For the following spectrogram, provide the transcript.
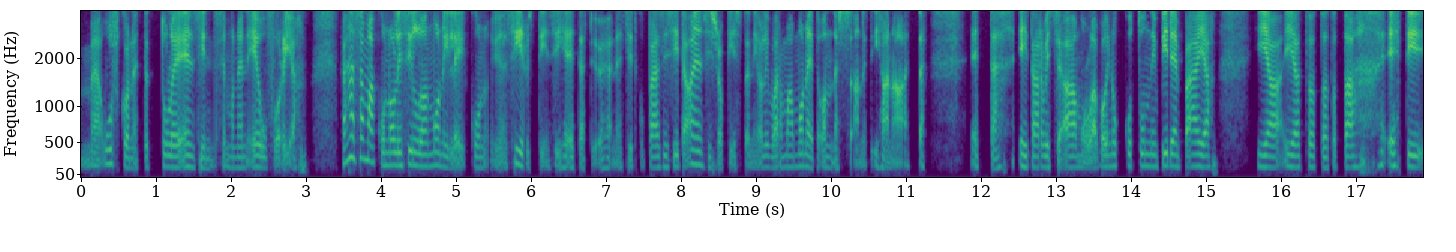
mä uskon, että tulee ensin semmoinen euforia. Vähän sama kuin oli silloin monille, kun siirryttiin siihen etätyöhön. Sitten kun pääsi siitä ensisokista, niin oli varmaan monet onnessaan, että ihanaa, että, että ei tarvitse aamulla, voi nukkua tunnin pidempään ja ja, ja tota, tota, ehti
